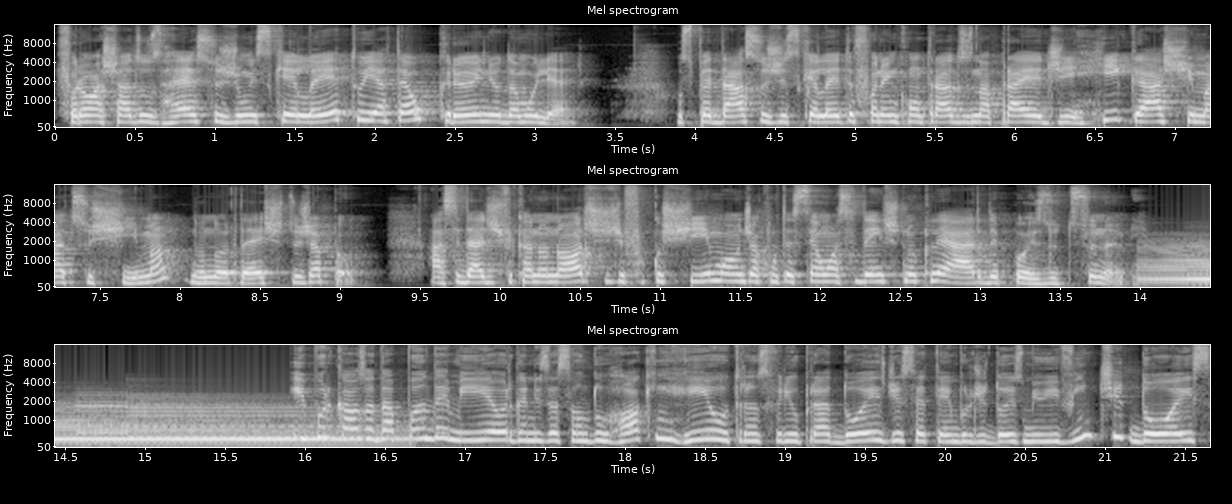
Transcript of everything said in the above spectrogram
Foram achados restos de um esqueleto e até o crânio da mulher. Os pedaços de esqueleto foram encontrados na praia de Higashi Matsushima, no nordeste do Japão. A cidade fica no norte de Fukushima, onde aconteceu um acidente nuclear depois do tsunami. E por causa da pandemia, a organização do Rock in Rio transferiu para 2 de setembro de 2022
